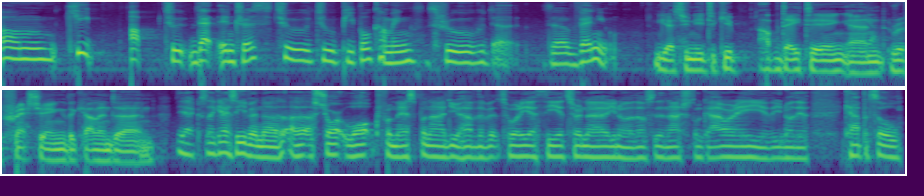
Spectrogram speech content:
um, keep up to that interest to to people coming through the the venue? Yes, you need to keep updating and yeah. refreshing the calendar. And yeah, because I guess even a, a, short walk from the Esplanade, you have the Victoria Theatre now. You know, obviously the National Gallery. You, you know, the Capitol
